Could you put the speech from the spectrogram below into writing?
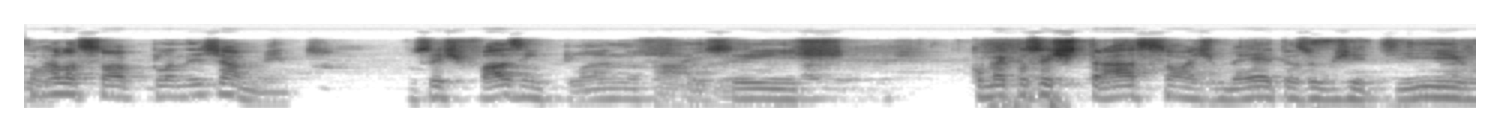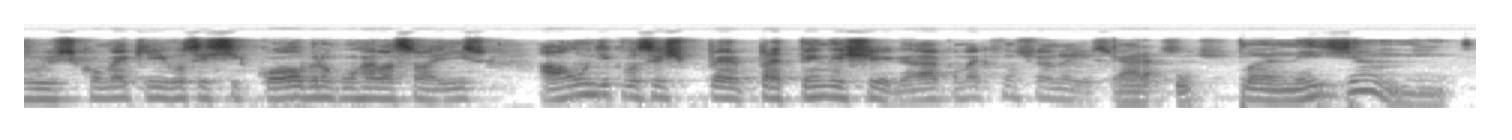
com relação a planejamento, vocês fazem planos, Faz, vocês como é que vocês traçam as metas, objetivos, como é que vocês se cobram com relação a isso, aonde que vocês pre- pretendem chegar, como é que funciona isso? Cara, o planejamento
